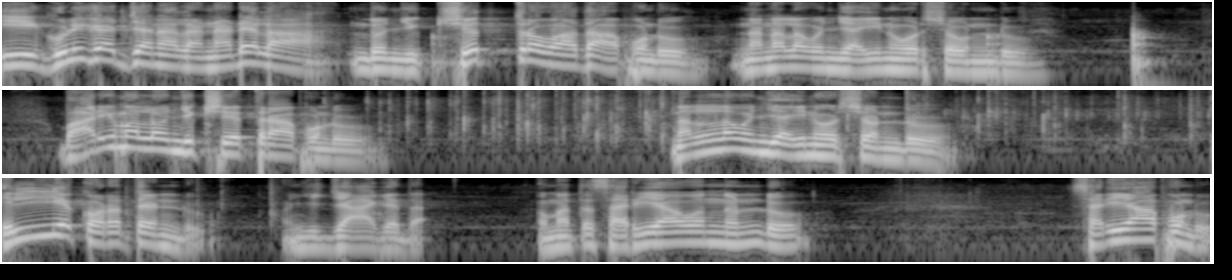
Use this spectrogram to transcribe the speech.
ಈ ಗುಳಿಗಜ್ಜನಲ ನಡೆಲ ಒಂದೊಂಜಿ ಕ್ಷೇತ್ರವಾದ ಆಪುಂಡು. ನನ್ನಲ ಒಂಜಿ ಐನು ವರ್ಷ ಉಂಡು. ಭಾರಿ ಮಲ್ಲ ಒಂಜಿ ಕ್ಷೇತ್ರ ಆಪುಂಡು. ನಲ್ಲ ಒಂಜಿ ಐನು ವರ್ಷ ಉಂಡು. ಎಲ್ಲಿಯ ಕೊರತೆ ಉಂಡು, ಒಂಜಿ ಜಾಗೆದ. ಮತ್ತು ಸರಿಯಾವೊಂದುಂಡು ಸರಿಯಾಪುಂಡು.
